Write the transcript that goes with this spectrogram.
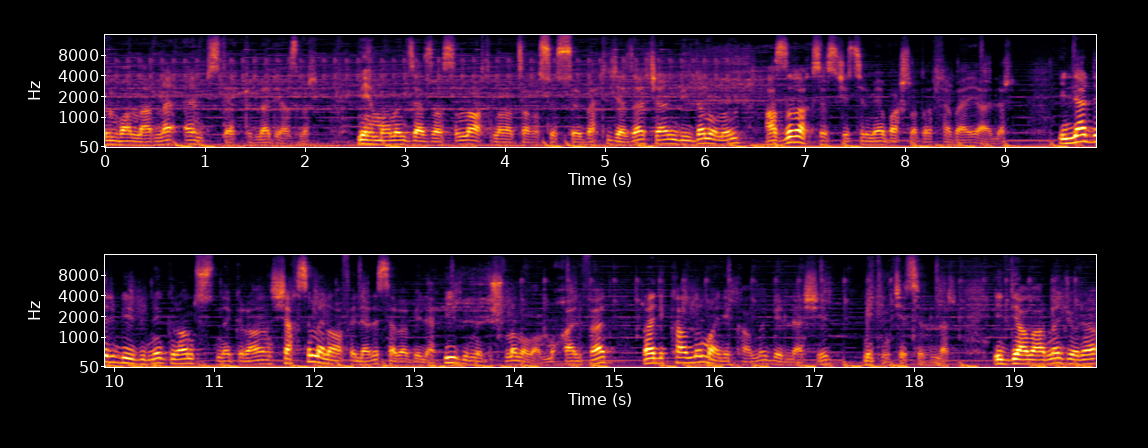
Ünvanlarına ən pis təhqirlər yazılır. Mehmanın cəzasının artırılacağı söz söhbəti gəzərkən birdən onun azlıq aksiyası keçirməyə başladığı xəbəri yayılır. İllərdir bir-birini qrant üstündə qıran, şəxsi mənafeləri səbəbilə bir-birinə düşmən olan müxalifət radikallı manikallı birləşib miting keçirirlər. İddialarına görə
